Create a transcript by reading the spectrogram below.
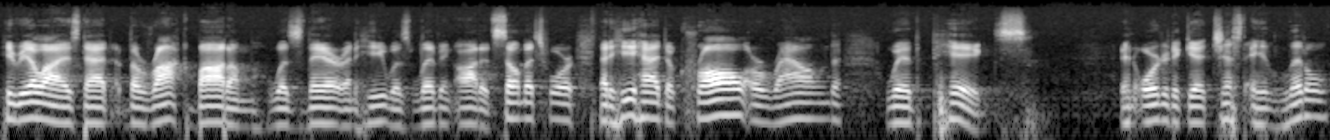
He realized that the rock bottom was there and he was living on it. So much for that he had to crawl around with pigs in order to get just a little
